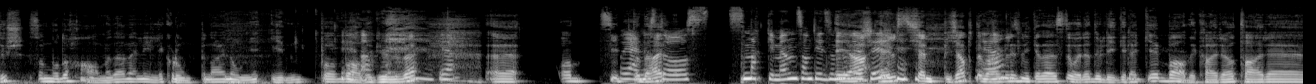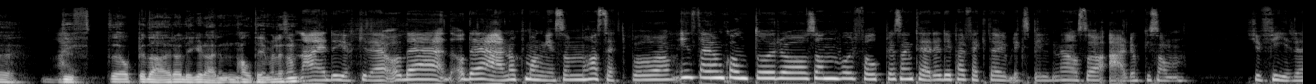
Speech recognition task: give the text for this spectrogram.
dusj, så må du ha med deg den lille klumpen av en unge inn på badegulvet. Ja. ja. og Og sitte gjerne der. stå og snakke med den samtidig som du Ja, dusjer. helst kjempekjapt. Det var Ja. liksom ikke det store. Du ligger ikke i badekaret og tar uh, duft oppi der og ligger der en halvtime, liksom. Nei, du gjør ikke det. Og, det. og det er nok mange som har sett på Instagram-kontoer og sånn, hvor folk presenterer de perfekte øyeblikksbildene, og så er det jo ikke sånn 24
